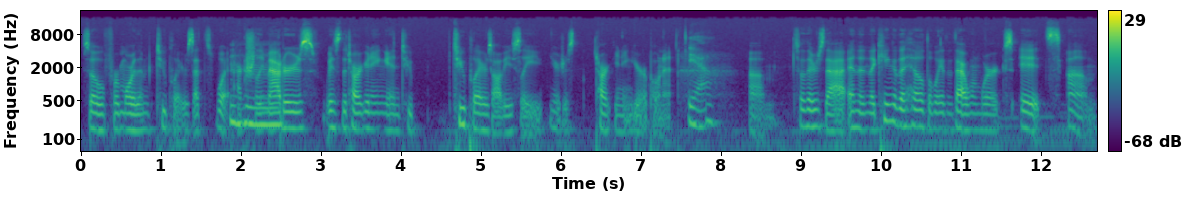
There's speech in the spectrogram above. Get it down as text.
So for more than two players, that's what actually Mhm. matters is the targeting. And two two players, obviously, you're just targeting your opponent. Yeah. Um, so there's that, and then the King of the Hill. The way that that one works, it's um,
